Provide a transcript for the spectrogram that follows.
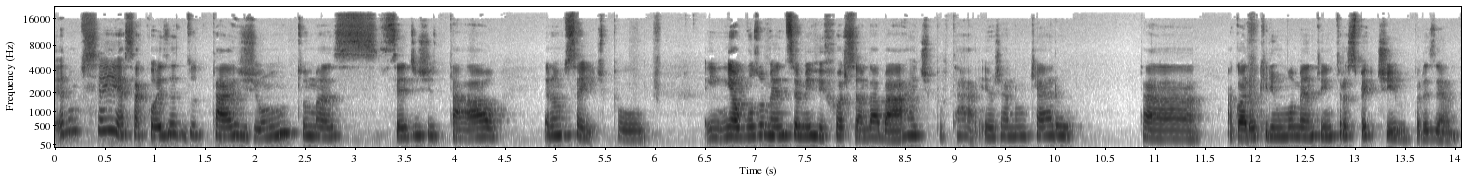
eu não sei, essa coisa do estar junto, mas ser digital. Eu não sei, tipo. Em alguns momentos eu me vi forçando a barra, tipo, tá, eu já não quero tá. Agora eu queria um momento introspectivo, por exemplo.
